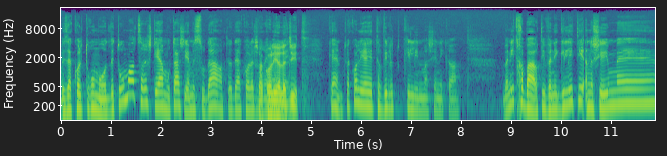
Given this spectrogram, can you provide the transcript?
וזה הכל תרומות, ותרומות צריך שתהיה עמותה, שיהיה מסודר, אתה יודע, כל הדברים שהכל יהיה האלה. legit. כן, שהכל יהיה totally clean, מה שנקרא. ואני התחברתי ואני גיליתי אנשים אה,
